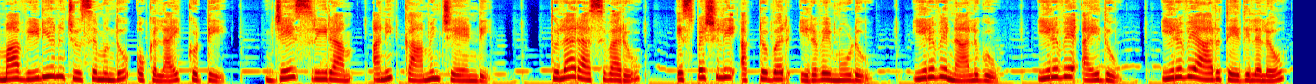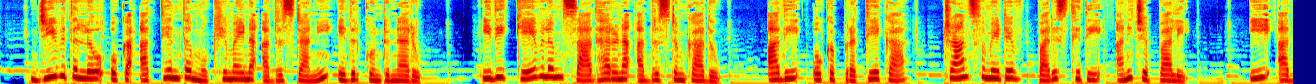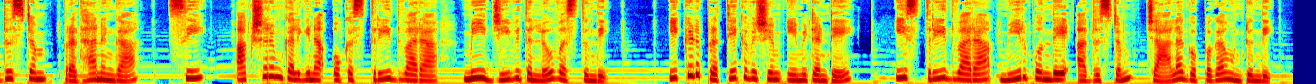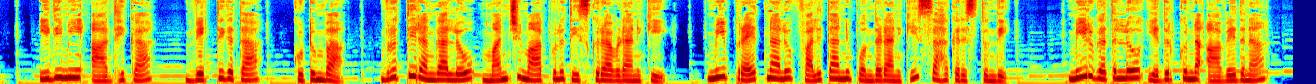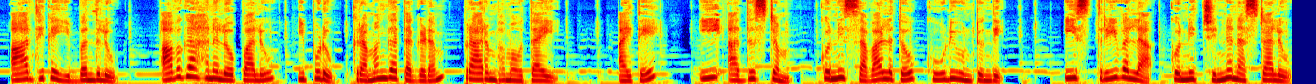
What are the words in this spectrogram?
మా వీడియోను చూసే ముందు ఒక లైక్ కొట్టి జే శ్రీరామ్ అని కామెంట్ చేయండి. తులారాశివారు ఎస్పెషలీ అక్టోబర్ ఇరవై మూడు ఇరవై నాలుగు ఇరవై ఐదు ఇరవై ఆరు తేదీలలో జీవితంలో ఒక అత్యంత ముఖ్యమైన అదృష్టాన్ని ఎదుర్కొంటున్నారు. ఇది కేవలం సాధారణ అదృష్టం కాదు అది ఒక ప్రత్యేక ట్రాన్స్ఫర్మేటివ్ పరిస్థితి అని చెప్పాలి. ఈ అదృష్టం ప్రధానంగా సి అక్షరం కలిగిన ఒక స్త్రీ ద్వారా మీ జీవితంలో వస్తుంది. ఇక్కడ ప్రత్యేక విషయం ఏమిటంటే ఈ స్త్రీ ద్వారా మీరు పొందే అదృష్టం చాలా గొప్పగా ఉంటుంది. ఇది మీ ఆర్థిక వ్యక్తిగత కుటుంబ వృత్తి రంగాల్లో మంచి మార్పులు తీసుకురావడానికి మీ ప్రయత్నాలు ఫలితాన్ని పొందడానికి సహకరిస్తుంది. మీరు గతంలో ఎదుర్కొన్న ఆవేదన ఆర్థిక ఇబ్బందులు అవగాహన లోపాలు ఇప్పుడు క్రమంగా తగ్గడం ప్రారంభమవుతాయి. అయితే ఈ అదృష్టం కొన్ని సవాళ్ళతో కూడి ఉంటుంది. ఈ స్త్రీ వల్ల కొన్ని చిన్న నష్టాలు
